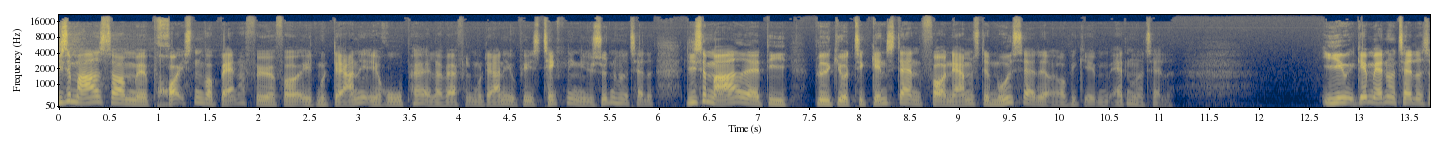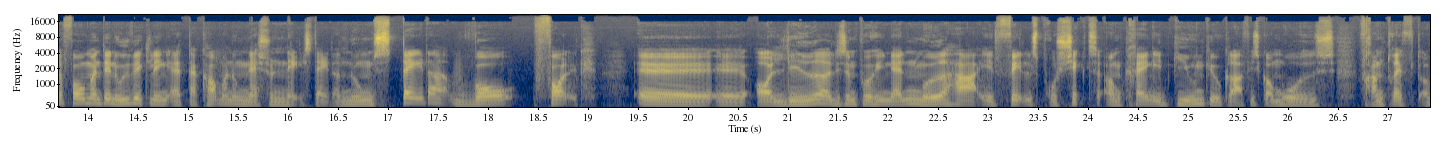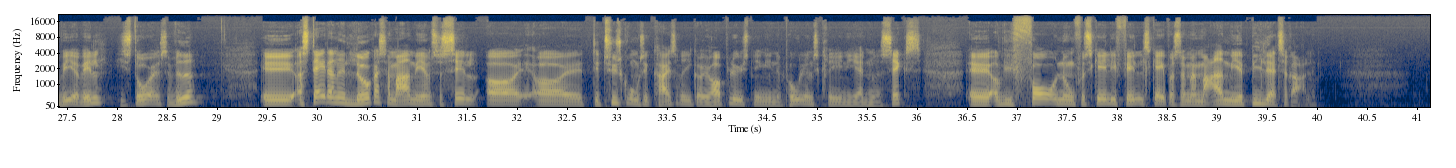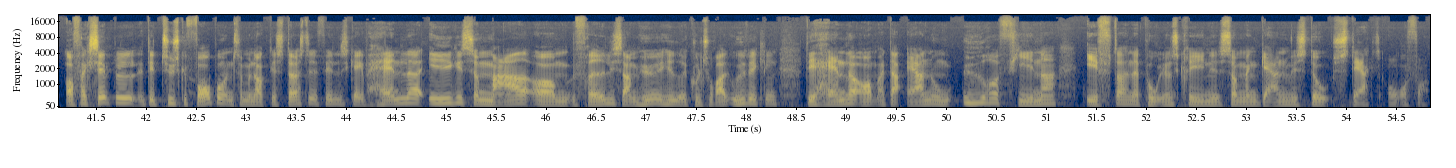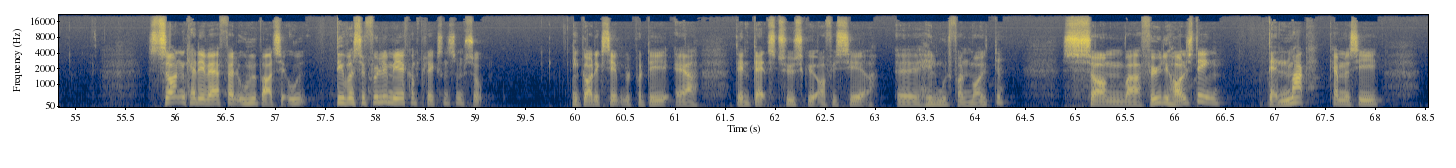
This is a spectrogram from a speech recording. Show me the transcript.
Lige så meget som øh, Preussen var bannerfører for et moderne Europa, eller i hvert fald moderne europæisk tænkning i 1700-tallet, lige så meget er de blevet gjort til genstand for nærmest det modsatte op igennem 1800-tallet. I, gennem 1800-tallet så får man den udvikling, at der kommer nogle nationalstater. Nogle stater, hvor folk øh, øh, og ledere ligesom på en anden måde har et fælles projekt omkring et given geografisk områdes fremdrift og ved og vel, historie osv. Øh, og staterne lukker sig meget mere om sig selv, og, og øh, det tysk-romerske kejserige går i opløsning i Napoleonskrigen i 1806, øh, og vi får nogle forskellige fællesskaber, som er meget mere bilaterale. Og for eksempel det tyske forbund, som er nok det største fællesskab, handler ikke så meget om fredelig samhørighed og kulturel udvikling. Det handler om, at der er nogle ydre fjender efter Napoleonskrigene, som man gerne vil stå stærkt overfor. Sådan kan det i hvert fald umiddelbart se ud. Det var selvfølgelig mere komplekst end som så. Et godt eksempel på det er den dansk-tyske officer øh, Helmut von Moltke, som var født i Holsten, Danmark kan man sige,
